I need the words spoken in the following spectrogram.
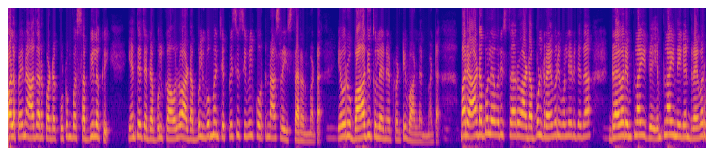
వాళ్ళపైన ఆధారపడ్డ కుటుంబ సభ్యులకి ఎంతైతే డబ్బులు కావాలో ఆ డబ్బులు ఇవ్వమని చెప్పేసి సివిల్ కోర్టును ఆశ్రయిస్తారనమాట. ఎవరు బాధితులైనటువంటి వాళ్ళనమాట. మరి ఆ డబ్బులు ఎవరు ఇస్తారు ఆ డబ్బులు డ్రైవర్ ఇవ్వలేడు కదా. డ్రైవర్ ఎంప్లాయీ ఎంప్లాయీనే కానీ డ్రైవర్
